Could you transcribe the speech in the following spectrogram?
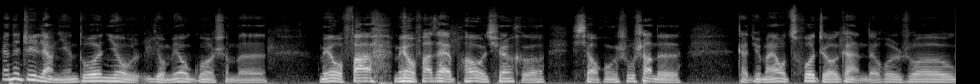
哎，那这两年多，你有有没有过什么没有发没有发在朋友圈和小红书上的？感觉蛮有挫折感的，或者说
